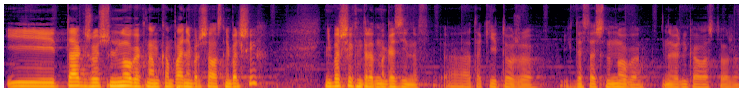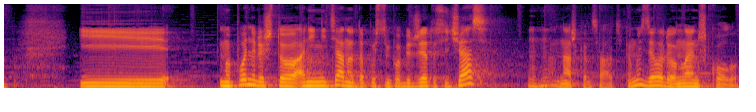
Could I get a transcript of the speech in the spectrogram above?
И также очень много к нам компаний обращалось небольших, небольших интернет-магазинов, а, такие тоже, их достаточно много, наверняка у вас тоже. И мы поняли, что они не тянут, допустим, по бюджету сейчас, uh-huh. наш консалтинг, и мы сделали онлайн-школу.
